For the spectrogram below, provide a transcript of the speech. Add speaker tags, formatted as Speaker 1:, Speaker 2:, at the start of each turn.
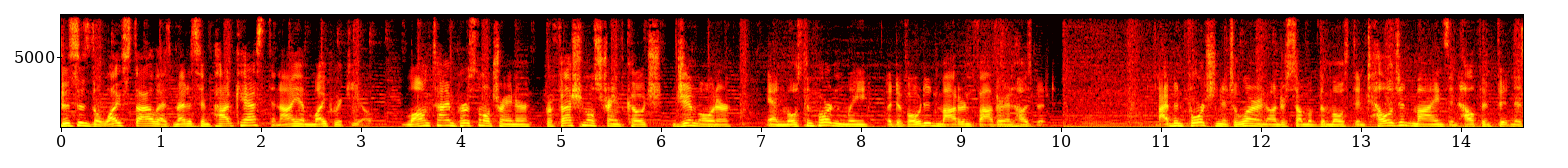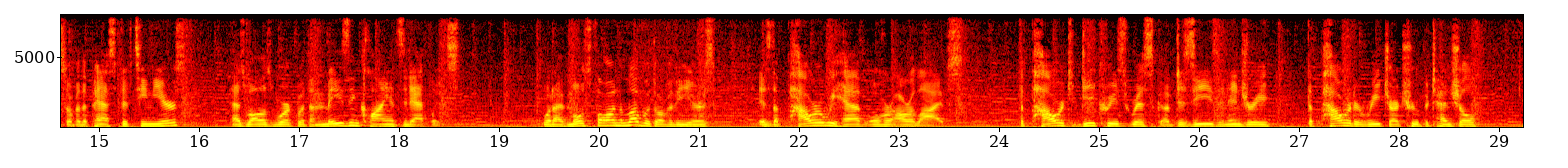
Speaker 1: This is the Lifestyle as Medicine podcast, and I am Mike Riccio, longtime personal trainer, professional strength coach, gym owner, and most importantly, a devoted modern father and husband. I've been fortunate to learn under some of the most intelligent minds in health and fitness over the past 15 years, as well as work with amazing clients and athletes. What I've most fallen in love with over the years is the power we have over our lives, the power to decrease risk of disease and injury, the power to reach our true potential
